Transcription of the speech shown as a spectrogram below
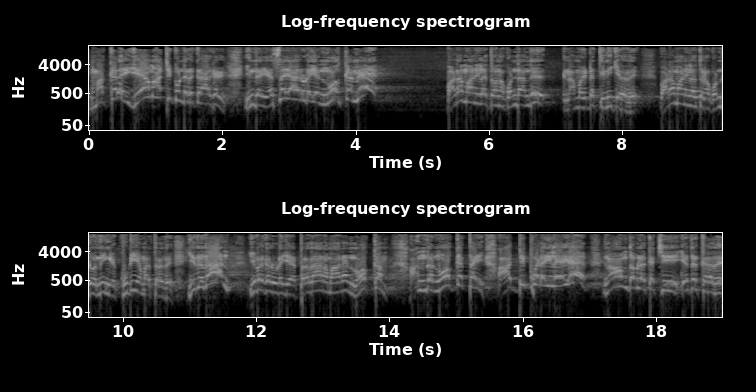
மக்களை ஏமாற்றி கொண்டிருக்கிறார்கள். இந்த எஸ்ஐஆர் எஸ்ஐஆருடைய நோக்கமே வட மாநிலத்தவனை கொண்டாந்து நம்ம கிட்ட திணிக்கிறது. வட மாநிலத்தினை கொண்டு வந்து இங்க குடியமர்த்துறது இதுதான் இவர்களுடைய பிரதானமான நோக்கம். அந்த நோக்கத்தை அடிப்படையிலேயே நாம் தமிழர் கட்சி எதிர்க்கிறது.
